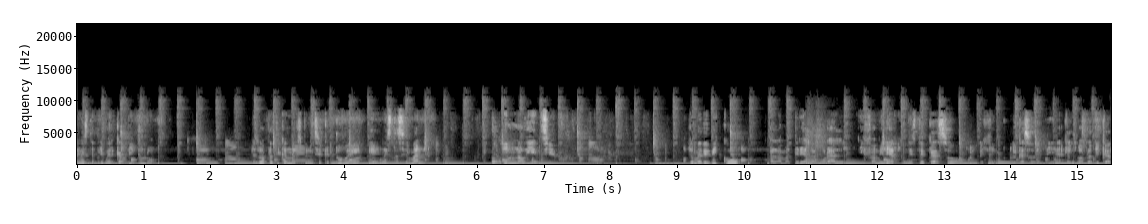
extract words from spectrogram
en este primer capítulo les voy a platicar una experiencia que tuve en esta semana en una audiencia. Yo me dedico a la materia laboral y familiar. En este caso, por ejemplo, el caso del día que les voy a platicar,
